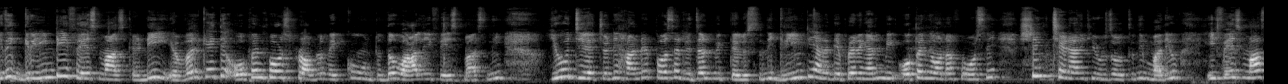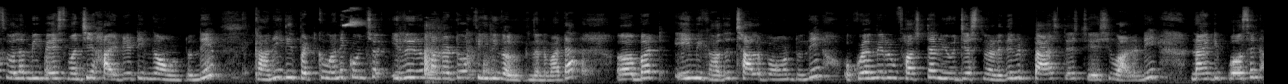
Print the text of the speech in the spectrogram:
ఇది గ్రీన్ టీ ఫేస్ మాస్క్ అండి. ఎవరికైతే ఓపెన్ పోర్స్ ప్రాబ్లం ఎక్కువ ఉంటుందో వాళ్ళు ఈ ఫేస్ మాస్క్ని యూజ్ చేయొచ్చు అండి. హండ్రెడ్ పర్సెంట్ రిజల్ట్ మీకు తెలుస్తుంది. గ్రీన్ టీ అనేది ఎప్పుడైనా కానీ మీ ఓపెన్గా ఉన్న పోర్స్ని చేయడానికి యూజ్ అవుతుంది. మరియు ఈ ఫేస్ మాస్క్ వల్ల మీ ఫేస్ మంచి హైడ్రేటింగ్గా ఉంటుంది. కానీ ఇది పెట్టుకోగానే కొంచెం ఇర్రిరం అన్నట్టు ఫీలింగ్ కలుగుతుంది అనమాట బట్ ఏమి కాదు. చాలా బాగుంటుంది. ఒకవేళ మీరు ఫస్ట్ టైం యూజ్ చేస్తున్నట్టయితే మీరు ప్యాచ్ టెస్ట్ చేసి వాడండి. నైంటీ పర్సెంట్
